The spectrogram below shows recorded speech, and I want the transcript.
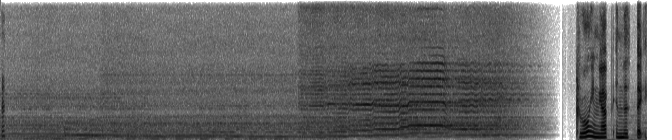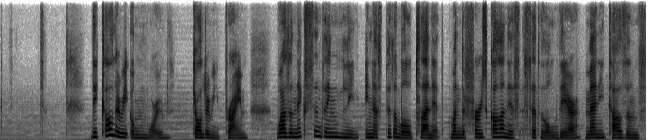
growing up in the States. The Caldari homeworld, Caldari Prime, was an exceedingly inhospitable planet when the first colonists settled there many thousands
